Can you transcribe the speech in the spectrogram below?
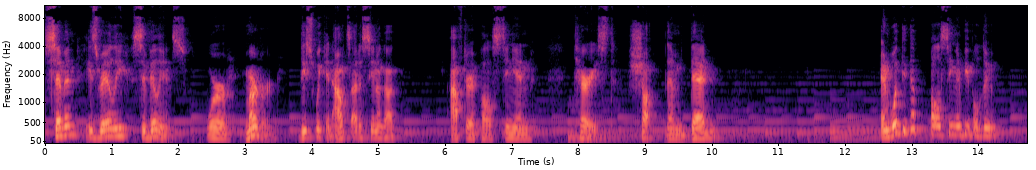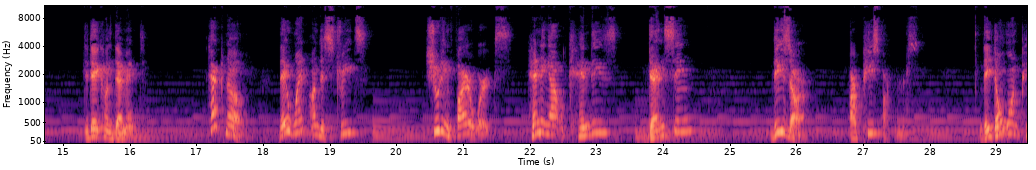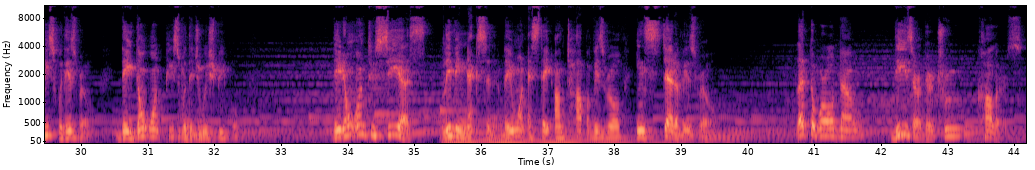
Seven Israeli civilians were murdered this weekend outside a synagogue after a Palestinian terrorist shot them dead. And what did the Palestinian people do? Did they condemn it? Heck no. They went on the streets shooting fireworks, handing out candies, dancing. These are our peace partners. They don't want peace with Israel. They don't want peace with the Jewish people. They don't want to see us living next to them. They want a state on top of Israel instead of Israel. Let the world know these are their true colors.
